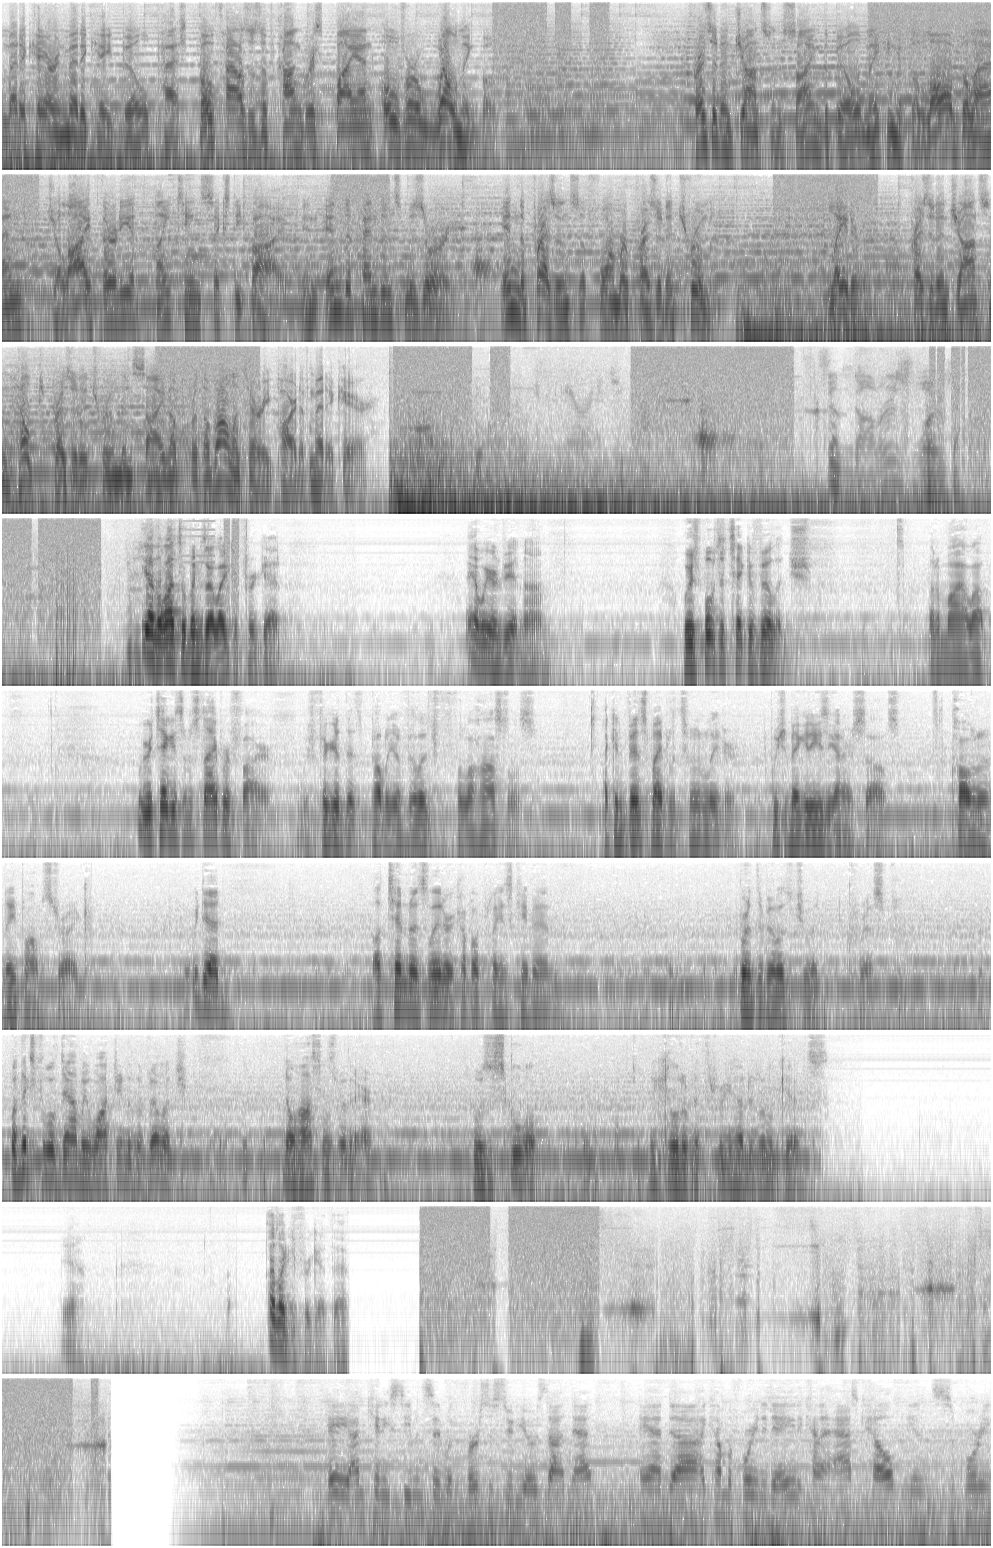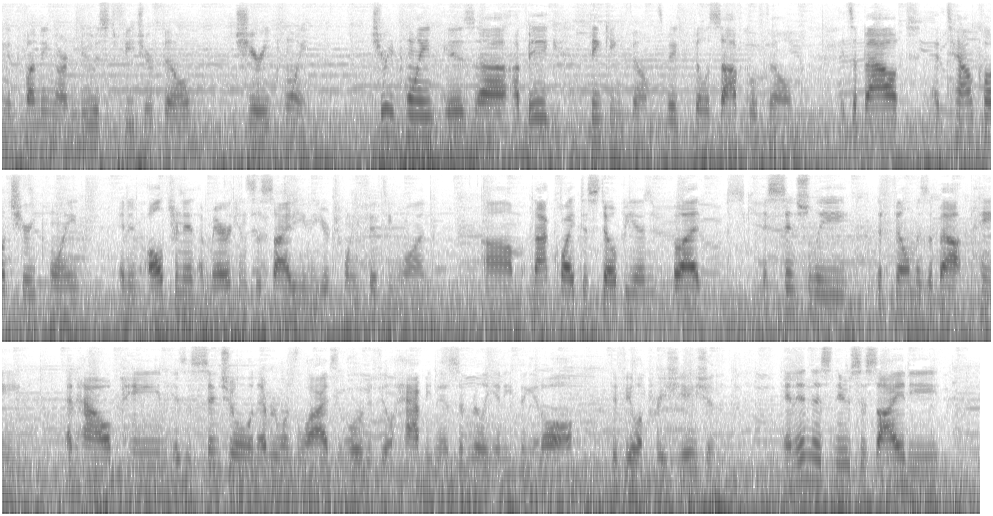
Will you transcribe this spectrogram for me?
Medicare and Medicaid bill passed both houses of Congress by an overwhelming vote. President Johnson signed the bill making it the law of the land July 30th, 1965, in Independence, Missouri, in the presence of former President Truman. Later, President Johnson helped President Truman sign up for the voluntary part of Medicare. dollars was Yeah, there are lots of things I like to forget. Yeah, we were in Vietnam. We were supposed to take a village, about a mile up. We were taking some sniper fire. We figured that's probably a village full of hostiles. I convinced my platoon leader we should make it easy on ourselves. Called it a napalm strike. We did. About ten minutes later, a couple of planes came in, burnt the village to a crisp. When things cooled down, we walked into the village. No hostels were there. It was a school. We killed over 300 little kids. Yeah. I'd like to forget that. Hey, I'm Kenny Stevenson with VersaStudios.net, and uh, I come before you today to kind of ask help in supporting and funding our newest feature film, Cherry Point. Cherry Point is uh, a big thinking film, it's a big philosophical film. It's about a town called Cherry Point in an alternate American society in the year 2051. Um, not quite dystopian, but essentially the film is about pain and how pain is essential in everyone's lives in order to feel happiness and really anything at all, to feel appreciation. And in this new society,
